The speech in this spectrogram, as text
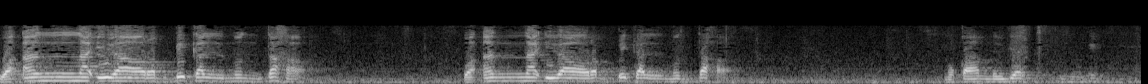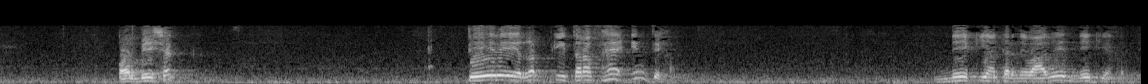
وہ ان ارا ربکل منتہا وہ ان ارا ربکل منتہا مقام مل گیا۔ اور بے شک تیرے رب کی طرف ہے انتہا۔ نیکیاں کرنے والے نیکیاں کرنے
